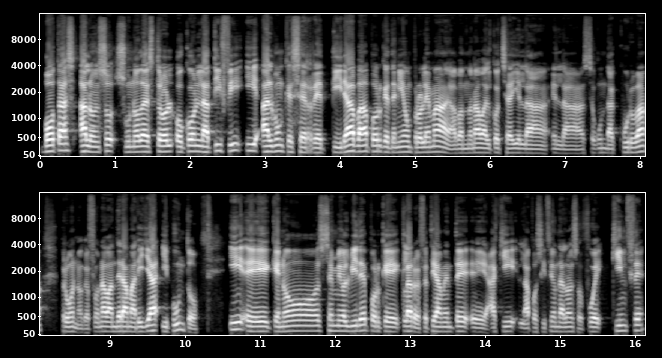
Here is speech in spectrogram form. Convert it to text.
Botas, Alonso, Sunoda, Stroll, Ocon, Latifi y Albon que se retiraba porque tenía un problema, abandonaba el coche ahí en la, en la segunda curva, pero bueno, que fue una bandera amarilla y punto. Y eh, que no se me olvide porque, claro, efectivamente eh, aquí la posición de Alonso fue 15,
